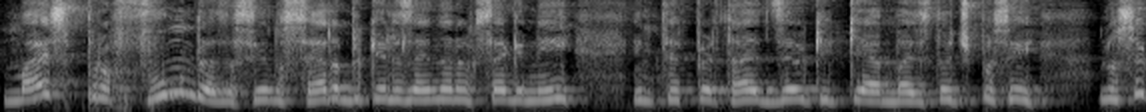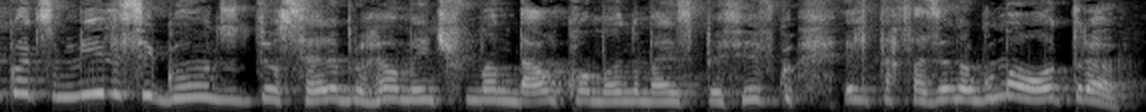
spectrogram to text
mais profundas assim no cérebro que eles ainda não conseguem nem interpretar e dizer o que, que é. Mas então, tipo assim, não sei quantos milissegundos do teu cérebro realmente mandar o comando mais específico, ele tá fazendo alguma outra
